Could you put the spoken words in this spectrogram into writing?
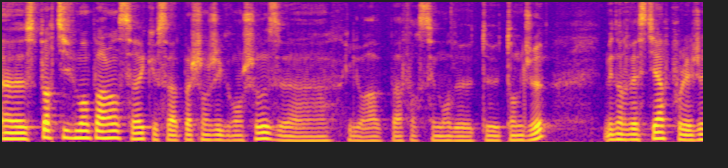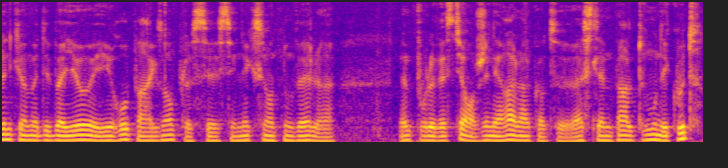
Euh, sportivement parlant, c'est vrai que ça va pas changer grand chose, euh, il aura pas forcément de, temps de jeu. Mais dans le vestiaire, pour les jeunes comme Adebayo et Hiro par exemple, c'est une excellente nouvelle. Euh, même pour le vestiaire en général, hein, quand Aslem parle, tout le monde écoute.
